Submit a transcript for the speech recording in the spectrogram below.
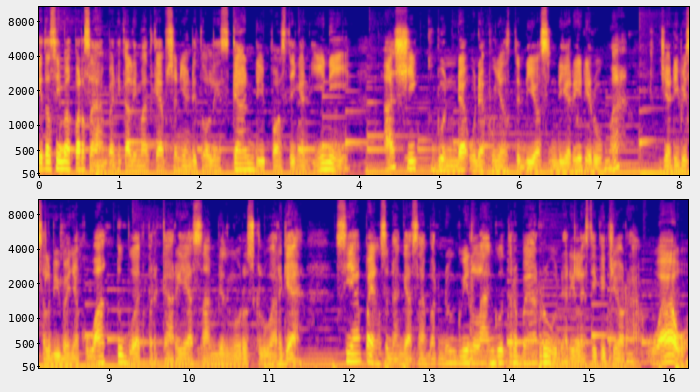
kita simak persahabat di kalimat caption yang dituliskan di postingan ini. Asyik, Bunda udah punya studio sendiri di rumah, jadi bisa lebih banyak waktu buat berkarya sambil ngurus keluarga. Siapa yang sedang gak sabar nungguin lagu terbaru dari Lesti Kejora? Wow,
